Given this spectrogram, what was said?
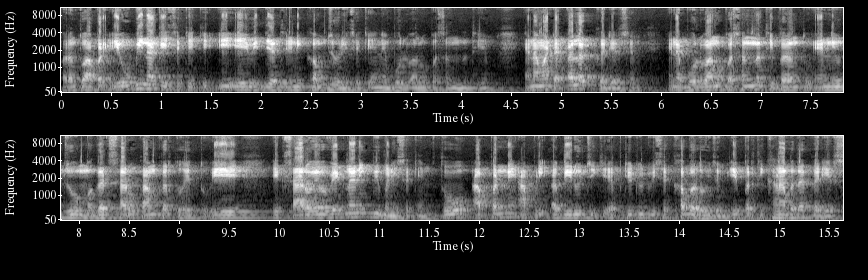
પરંતુ આપણે એવું બી ના કહી શકીએ કે એ એ વિદ્યાર્થીની કમજોરી છે કે એને બોલવાનું પસંદ નથી એમ. એના માટે અલગ કરિયર છે એને બોલવાનું પસંદ નથી, પરંતુ એનું જો મગજ સારું કામ કરતું હોય તો એ એક સારો એવો વૈજ્ઞાનિક બી બની શકે એમ. તો આપણને આપણી અભિરુચિ કે એપ્ટિટ્યૂડ વિશે ખબર હોય છે એ પરથી ઘણા બધા કરિયર્સ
